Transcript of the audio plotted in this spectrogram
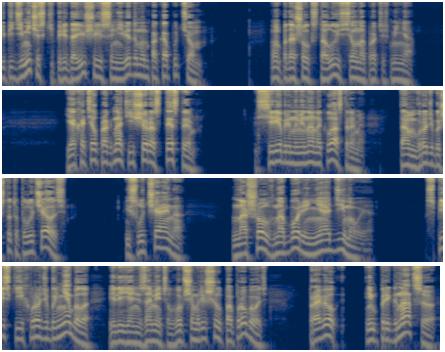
эпидемически передающиеся неведомым пока путем. Он подошел к столу и сел напротив меня. Я хотел прогнать еще раз тесты с серебряными нанокластерами. Там вроде бы что-то получалось. И случайно нашел в наборе неодимовые. В списке их вроде бы не было, или я не заметил. В общем, решил попробовать. Провел импрегнацию,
